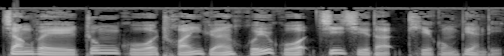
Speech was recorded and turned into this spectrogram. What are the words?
将为中国船员回国积极的提供便利。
